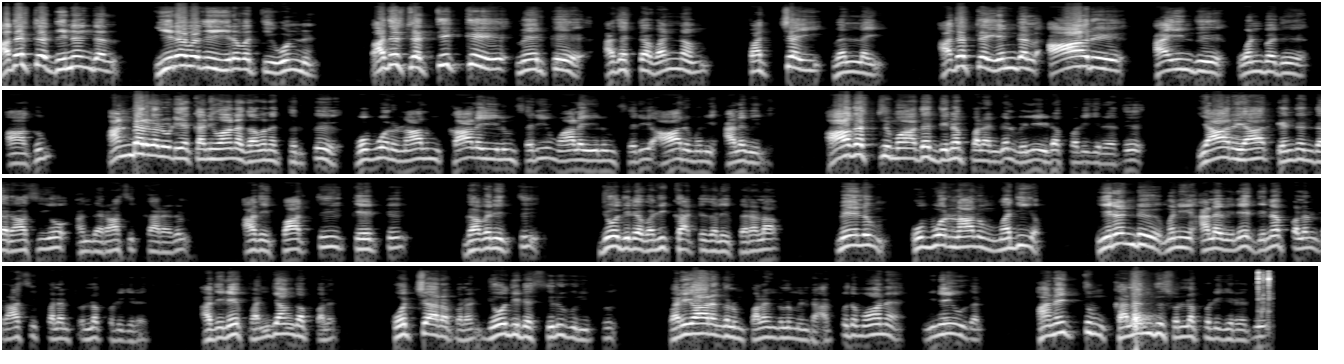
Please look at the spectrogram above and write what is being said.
அதர்ஷ்ட தினங்கள் இருபது இருபத்தி ஒன்று அதர்ஷ்ட திக்கு மேற்கு அதர்ஷ்ட வண்ணம் பச்சை வெள்ளை அதர்ஷ்ட எண்கள் ஆறு ஐந்து ஒன்பது ஆகும். அன்பர்களுடைய கனிவான கவனத்திற்கு ஒவ்வொரு நாளும் காலையிலும் சரி மாலையிலும் சரி ஆறு மணி அளவில் ஆகஸ்ட் மாத தினப்பலன்கள் வெளியிடப்படுகிறது. யார் யார் எந்தெந்த ராசியோ அந்த ராசிக்காரர்கள் அதை பார்த்து கேட்டு கவனித்து ஜோதிட வழிகாட்டுதலை பெறலாம். மேலும் ஒவ்வொரு நாளும் மதியம் இரண்டு மணி அளவிலே தினப்பலன் ராசி பலன் சொல்லப்படுகிறது. அதிலே பஞ்சாங்க பலன் கோச்சார பலன் ஜோதிட சிறுகுறிப்பு பரிகாரங்களும் பலன்களும் என்ற அற்புதமான இணைவுகள் அனைத்தும் கலந்து சொல்லப்படுகிறது.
